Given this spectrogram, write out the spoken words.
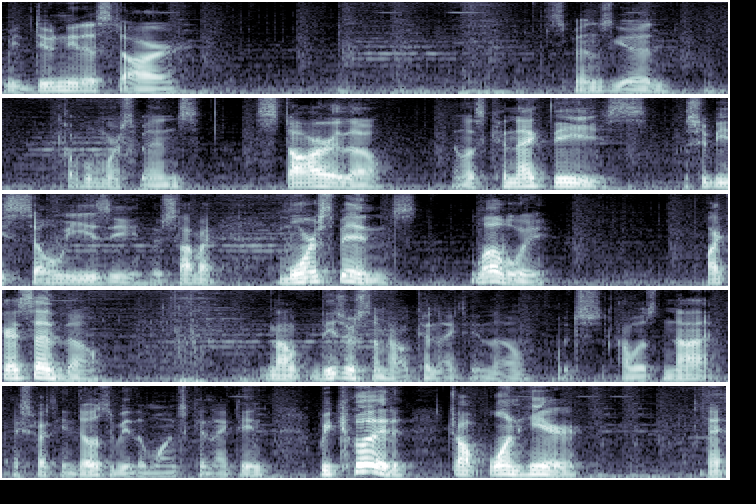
we do need a star spins good couple more spins star though and let's connect these this should be so easy they're side by more spins. Lovely. Like I said, though. Now, these are somehow connecting, though, which I was not expecting those to be the ones connecting. We could drop one here. And,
